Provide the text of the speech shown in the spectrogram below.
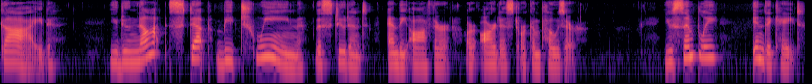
guide, you do not step between the student and the author or artist or composer. You simply indicate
